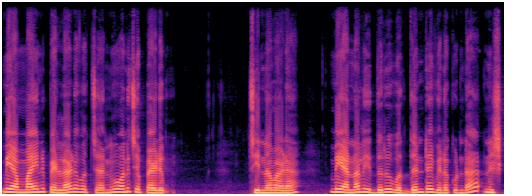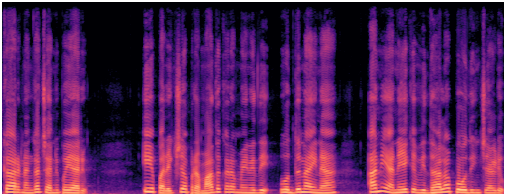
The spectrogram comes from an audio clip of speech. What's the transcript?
మీ అమ్మాయిని పెళ్ళాడవచ్చాను అని చెప్పాడు. చిన్నవాడా మీ అన్నలు ఇద్దరూ వద్దంటే వినకుండా నిష్కారణంగా చనిపోయారు. ఈ పరీక్ష ప్రమాదకరమైనది వద్దు నాయనా అని అనేక విధాలా బోధించాడు.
